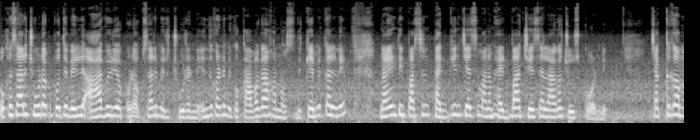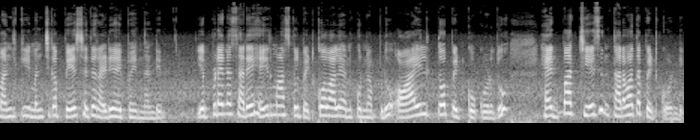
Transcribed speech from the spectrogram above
ఒకసారి చూడకపోతే వెళ్ళి ఆ వీడియో కూడా ఒకసారి మీరు చూడండి. ఎందుకంటే మీకు ఒక అవగాహన వస్తుంది. కెమికల్ని నైంటీ పర్సెంట్ తగ్గించేసి మనం హెడ్ బాత్ చేసేలాగా చూసుకోండి. చక్కగా మంచికి మంచిగా పేస్ట్ అయితే రెడీ అయిపోయిందండి. ఎప్పుడైనా సరే హెయిర్ మాస్కులు పెట్టుకోవాలి అనుకున్నప్పుడు ఆయిల్తో పెట్టుకోకూడదు. హెడ్ బాత్ చేసిన తర్వాత పెట్టుకోండి.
